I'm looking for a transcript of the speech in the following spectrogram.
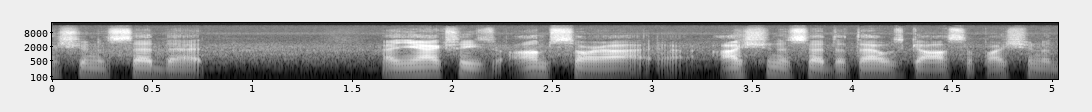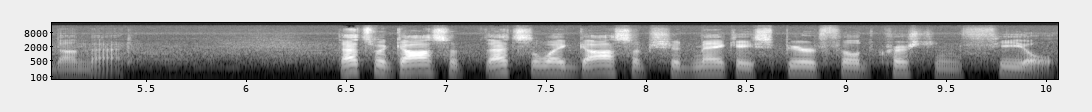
I shouldn't have said that. And you actually, I'm sorry, I, I shouldn't have said that. That was gossip. I shouldn't have done that. That's what gossip, that's the way gossip should make a spirit-filled Christian feel.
